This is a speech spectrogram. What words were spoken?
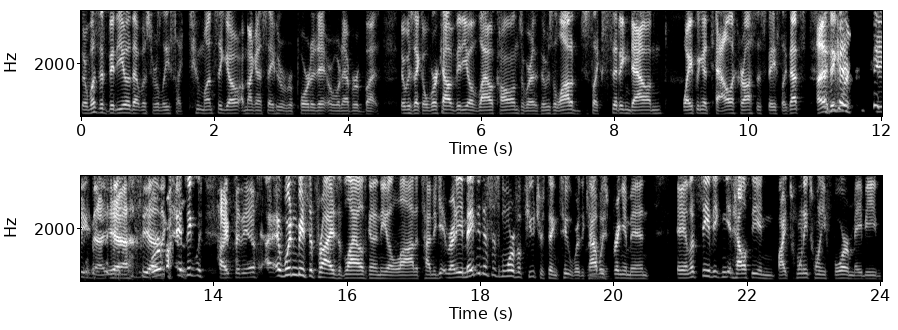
there was a video that was released like two months ago. I'm not gonna say who reported it or whatever, but there was like a workout video of La'el Collins where there was a lot of just like sitting down, wiping a towel across his face. Like that's I, I think think, we're- seeing that. Yeah, yeah. I think we, hype video. I wouldn't be surprised if La'el's going to need a lot of time to get ready. And maybe this is more of a future thing too, where the Cowboys Maybe. bring him in and let's see if he can get healthy. And by 2024, maybe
